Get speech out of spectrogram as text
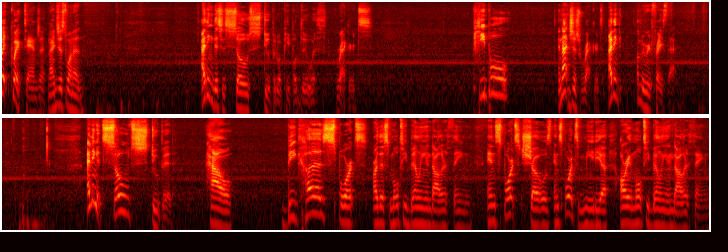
Quick, quick tangent, and I just want to. I think this is so stupid what people do with records. People, and not just records. I think, let me rephrase that. I think it's so stupid how because sports are this multi-billion dollar thing and sports shows and sports media are a multi-billion dollar thing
